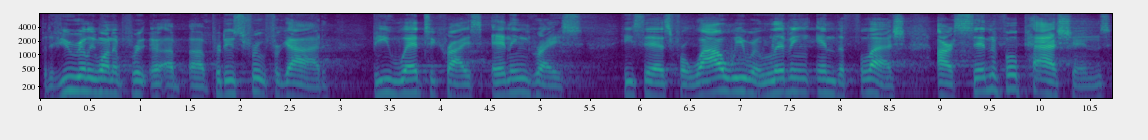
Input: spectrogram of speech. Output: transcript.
But if you really want to pr- uh, uh, produce fruit for God, be wed to Christ and in grace. He says, For while we were living in the flesh, our sinful passions,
